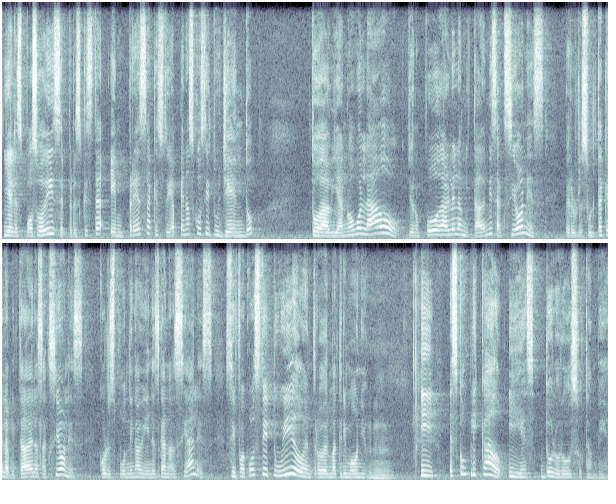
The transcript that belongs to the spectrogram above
Y el esposo dice, pero es que esta empresa que estoy apenas constituyendo, todavía no ha volado, yo no puedo darle la mitad de mis acciones, pero resulta que la mitad de las acciones corresponden a bienes gananciales, si fue constituido dentro del matrimonio. Y es complicado y es doloroso también,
